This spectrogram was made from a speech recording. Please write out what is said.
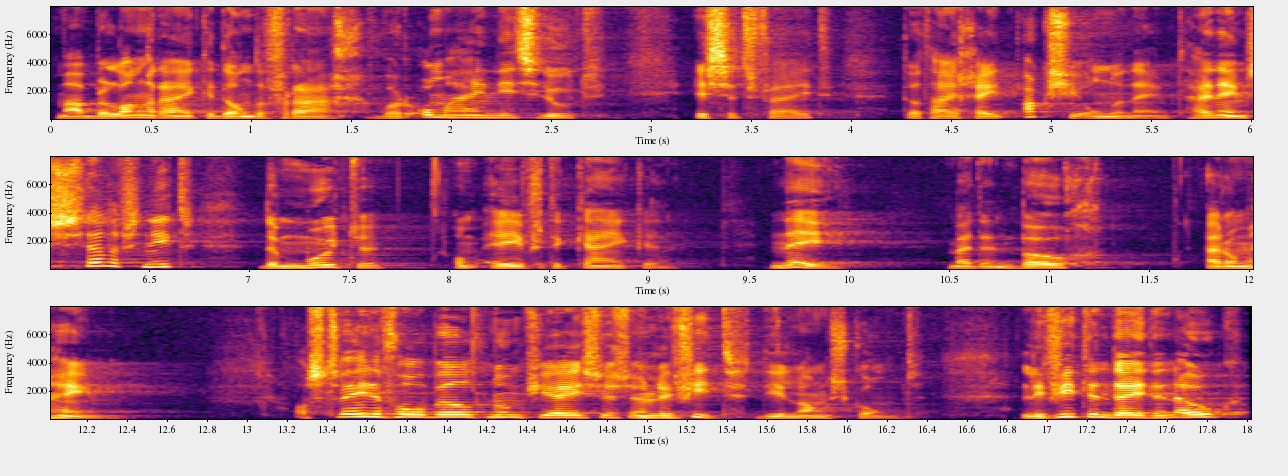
Maar belangrijker dan de vraag waarom hij niets doet, is het feit dat hij geen actie onderneemt. Hij neemt zelfs niet de moeite om even te kijken. Nee, met een boog eromheen. Als tweede voorbeeld noemt Jezus een leviet die langskomt. Levieten deden ook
